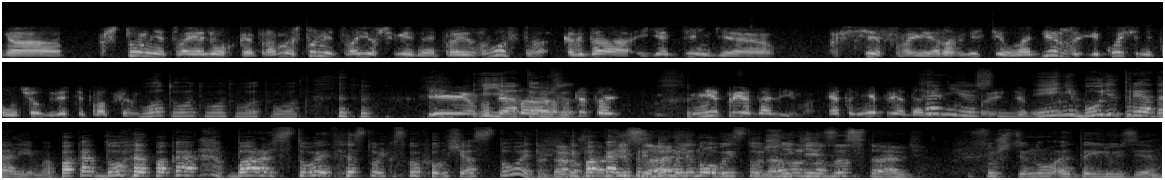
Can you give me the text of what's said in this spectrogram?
Э, Что мне твоя легкая промышленность, что мне твое швейное производство, когда я деньги все свои разместил на бирже и к осени получил 200%. Вот, вот, вот, вот, вот. И, вот, я это, тоже. вот это непреодолимо. Это непреодолимо. Конечно. То есть это- И не будет преодолимо. Пока, до, пока баррель стоит столько, сколько он сейчас стоит, Тогда и пока не обязать. придумали новые Тогда источники. нужно заставить. Слушайте, ну это иллюзия.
